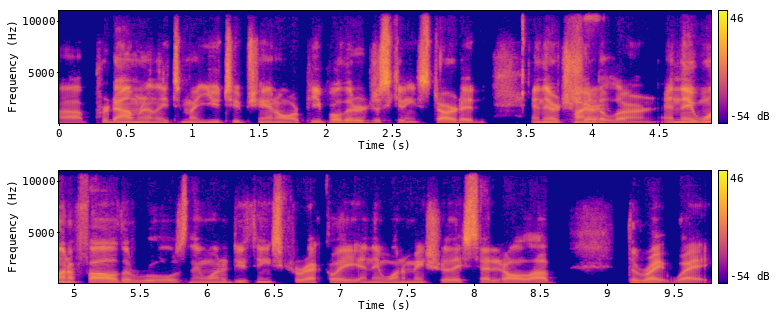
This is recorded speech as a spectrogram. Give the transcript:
uh, predominantly to my YouTube channel are people that are just getting started and they're trying sure. to learn and they want to follow the rules and they want to do things correctly and they want to make sure they set it all up the right way.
